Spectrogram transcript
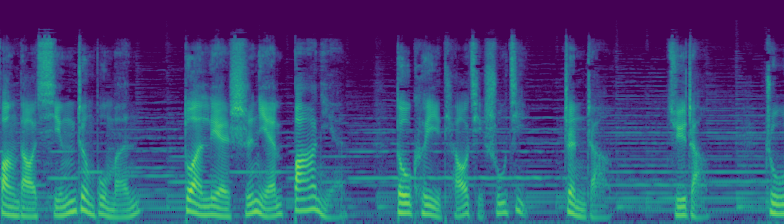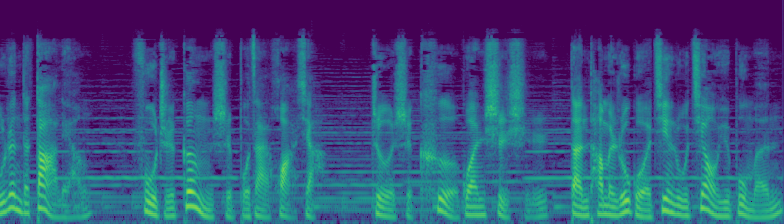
放到行政部门锻炼十年八年，都可以挑起书记、镇长、局长、主任的大梁，副职更是不在话下，这是客观事实。但他们如果进入教育部门，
